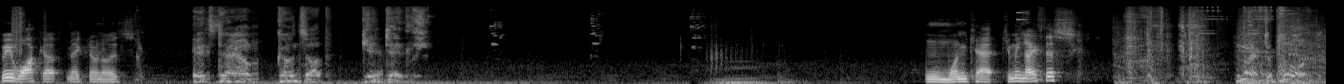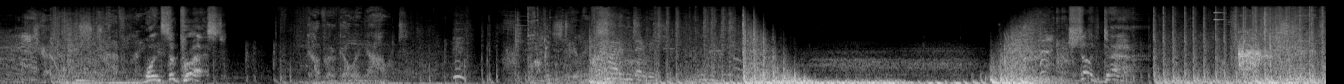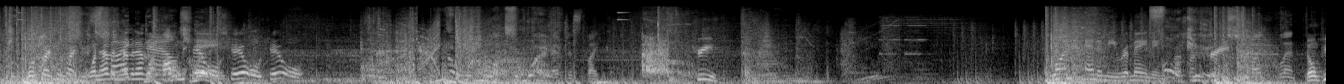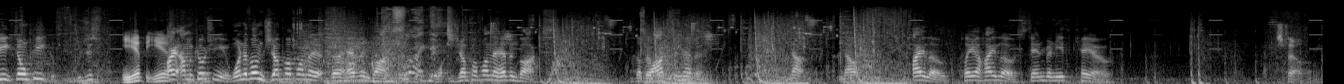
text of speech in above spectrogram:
Can we walk up, make no noise? It's down. Guns up. Get deadly. Mm, one cat. Can we knife this? Knife deployed. One suppressed. Cover going out. Cutting their vision. Shut down. One strike, one strike. One heaven, heaven, heaven. Oh, Spike KO, down KO, KO. No one walks away. Have the spike. Tree. One enemy remaining. Four kills. Spike planted. Don't peek, don't peek. We just. Yep, yep. Alright, I'm coaching you. One of them jump up on the, the heaven box. Jump up on the heaven box. The box in heaven. No, no. High low. Play a high low. Stand beneath KO. Just fell for me.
